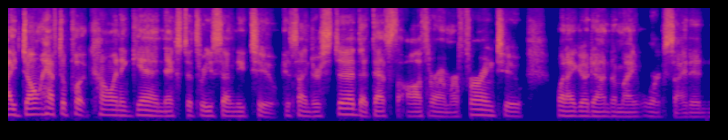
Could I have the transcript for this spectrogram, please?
I don't have to put Cohen again next to 372. It's understood that that's the author I'm referring to when I go down to my works cited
